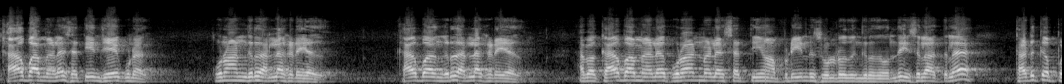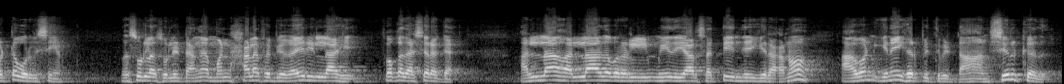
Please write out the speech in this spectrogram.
காபா மேலே சத்தியம் செய்யக்கூடாது. குரான்ங்கிறது அல்லாஹ் கிடையாது. காபாங்கிறது அல்லாஹ் கிடையாது. அப்போ காபா மேலே குரான் மேலே சத்தியம் அப்படின்னு சொல்கிறதுங்கிறது வந்து இஸ்லாத்தில் தடுக்கப்பட்ட ஒரு விஷயம். ரசூல்லா சொல்லிட்டாங்க மன் ஹலஃபி பி இல்லாஹி ஃபோக்கத் அஷரக்க அல்லாஹ் அல்லாதவர்கள் மீது யார் சத்தியம் செய்கிறானோ அவன் இணை கற்பித்து விட்டான். சிறுக்கு அது.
